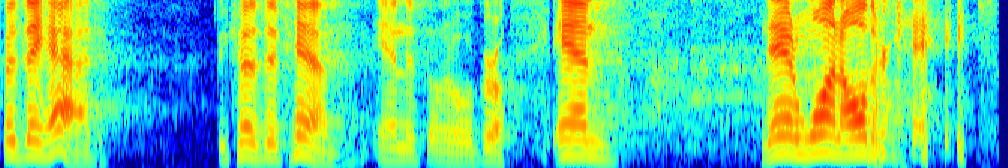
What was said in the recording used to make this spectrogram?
because they had, because of him and this little girl. And they had won all their games.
